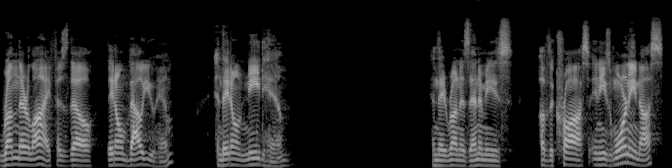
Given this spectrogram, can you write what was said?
run their life as though they don't value him and they don't need him. And they run as enemies of the cross. And he's warning us.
